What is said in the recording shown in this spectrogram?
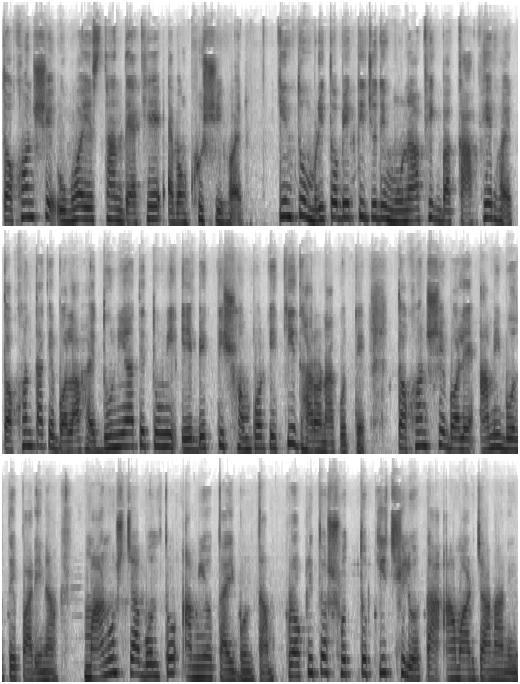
তখন সে উভয় স্থান দেখে এবং খুশি হয়। কিন্তু মৃত ব্যক্তি যদি মুনাফিক বা কাফের হয়, তখন তাকে বলা হয়, দুনিয়াতে তুমি এ ব্যক্তি সম্পর্কে কি ধারণা করতে? তখন সে বলে, আমি বলতে পারি না। মানুষ যা বলতো, আমিও তাই বলতাম। প্রকৃত সত্য কি ছিল তা আমার জানা নেই।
